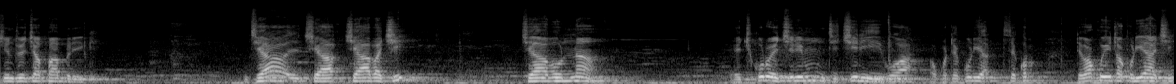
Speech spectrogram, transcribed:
kintu ekya public? Kya- kya- kyaba ki? Kya bonna ekikulu ekirimu nti kiriibwa okwo tebakuyita kulya ki?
